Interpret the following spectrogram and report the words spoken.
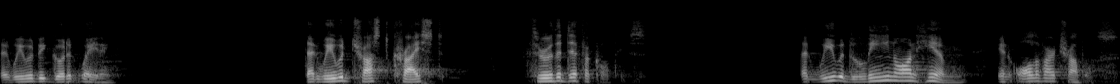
that we would be good at waiting that we would trust Christ through the difficulties, that we would lean on Him in all of our troubles,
